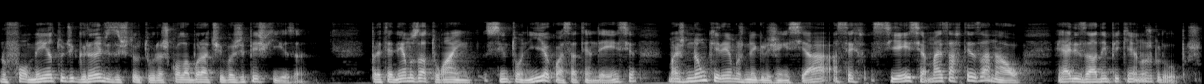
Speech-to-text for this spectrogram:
no fomento de grandes estruturas colaborativas de pesquisa. Pretendemos atuar em sintonia com essa tendência, mas não queremos negligenciar a ciência mais artesanal, realizada em pequenos grupos.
